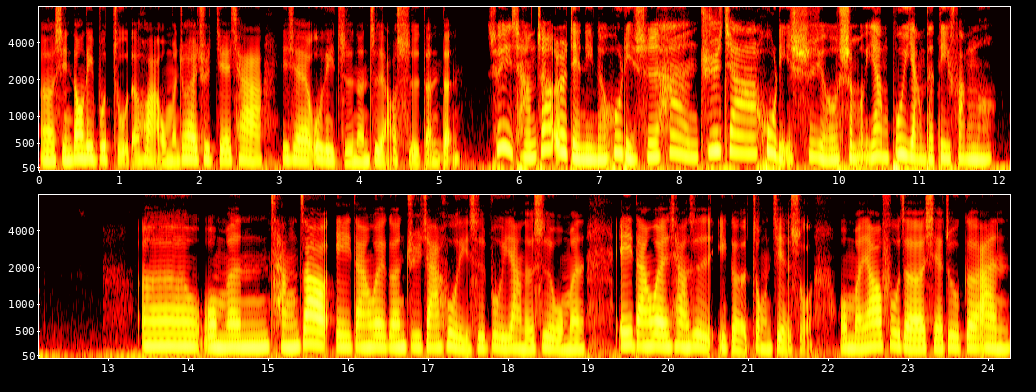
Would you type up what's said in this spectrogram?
呃行动力不足的话，我们就会去接洽一些物理职能治疗师等等。所以，长照二点零的护理师和居家护理师有什么样不一样的地方呢？呃，我们长照 A 单位跟居家护理是不一样的是，我们 A 单位像是一个中介所，我们要负责协助个案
